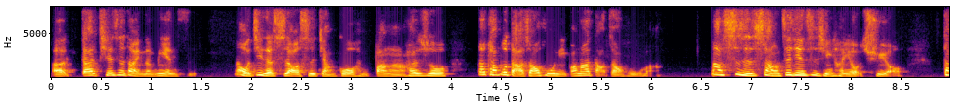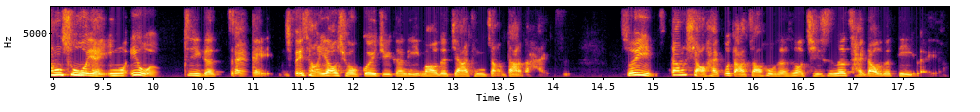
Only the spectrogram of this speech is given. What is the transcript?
呃，牵涉到你的面子，那我记得施老师讲过很棒啊，他就说，那他不打招呼，你帮他打招呼嘛。那事实上这件事情很有趣哦。当初我也因为因为我是一个在非常要求规矩跟礼貌的家庭长大的孩子。所以，当小孩不打招呼的时候，其实那踩到我的地雷啊。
